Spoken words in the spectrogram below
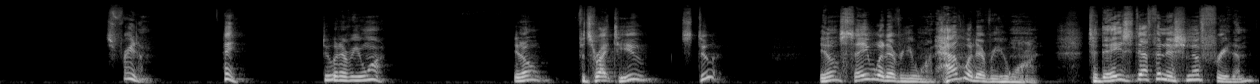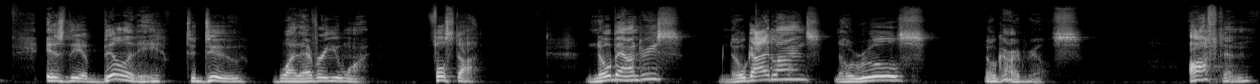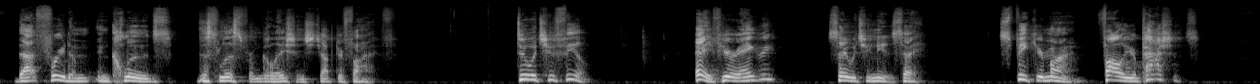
It's freedom. Hey, do whatever you want. You know, if it's right to you, just do it. You know, say whatever you want, have whatever you want. Today's definition of freedom is the ability to do whatever you want. Full stop. No boundaries, no guidelines, no rules, no guardrails. Often, that freedom includes this list from Galatians chapter 5. Do what you feel. Hey, if you're angry, say what you need to say. Speak your mind, follow your passions,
